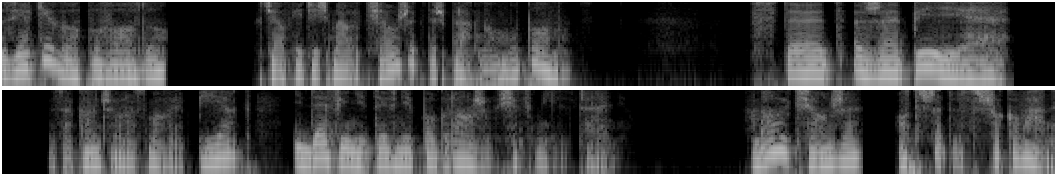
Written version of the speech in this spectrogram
z jakiego powodu? Chciał wiedzieć mały książę, gdyż pragnął mu pomóc. Wstyd, że pije, zakończył rozmowę pijak i definitywnie pogrążył się w milczeniu. A mały książę odszedł zszokowany.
